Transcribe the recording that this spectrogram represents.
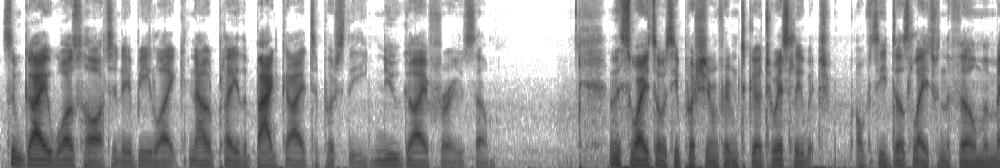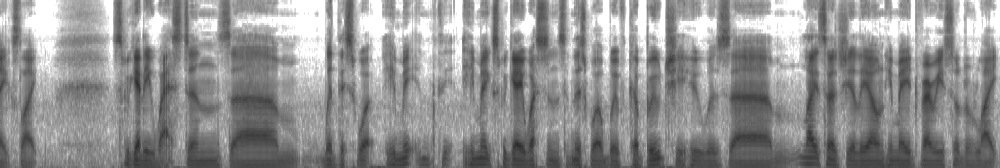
some guy who was hot and he'd be like now play the bad guy to push the new guy through. So, and this is why he's obviously pushing for him to go to Italy, which obviously he does later in the film and makes like spaghetti westerns um, with this work. He he makes spaghetti westerns in this world with Corbucci, who was um, like Sergio Leone. He made very sort of like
